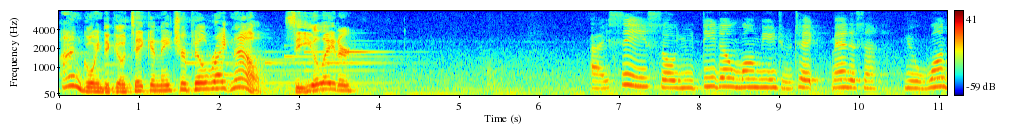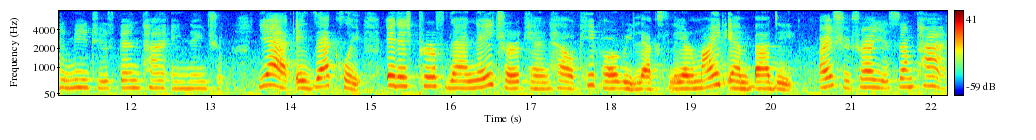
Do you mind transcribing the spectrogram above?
I'm going to go take a nature pill right now. See you later. I see, so you didn't want me to take medicine. You want me to spend time in nature. Yeah, exactly. It is proof that nature can help people relax their mind and body. I should try it sometime.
